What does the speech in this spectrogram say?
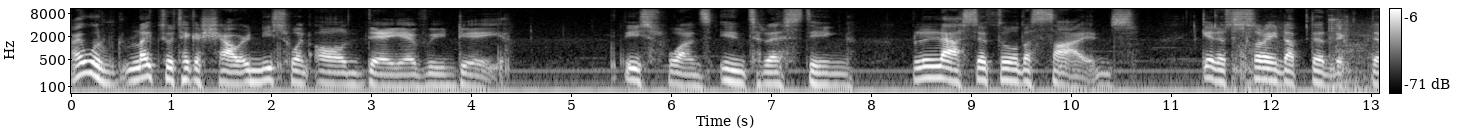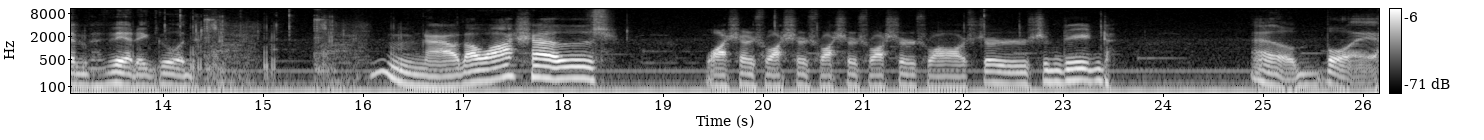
I would like to take a shower in this one all day, every day. This one's interesting blast it through the sides. Get it straight up the victim. Very good. Hmm, now the washers. Washers, washers, washers, washers, washers, indeed. Oh boy.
